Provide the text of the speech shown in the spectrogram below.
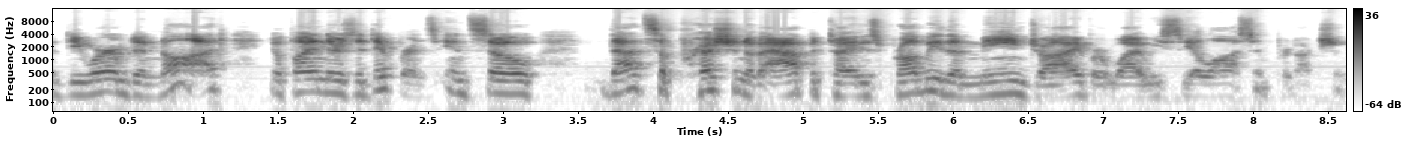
dewormed and not, you'll find there's a difference. And so that suppression of appetite is probably the main driver why we see a loss in production.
